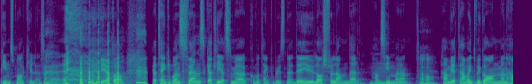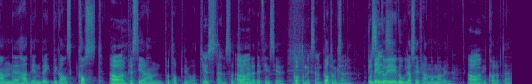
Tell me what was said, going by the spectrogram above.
pinsmal kille, ska jag be att tala om. Jag tänker på en svensk atlet som jag kommer att tänka på just nu. Det är ju Lars Frölander, Mm. han simmaren. Jaha. Han vet, han var inte vegan, men han eh, hade en ve- vegansk kost. Ja, Då presterar han på toppnivå trots det. den. Så att Ja. menar, det finns ju... gott om exempel. Gott om exempel. Och Precis. det går ju att googla sig fram om man vill Ja. kolla upp det här.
